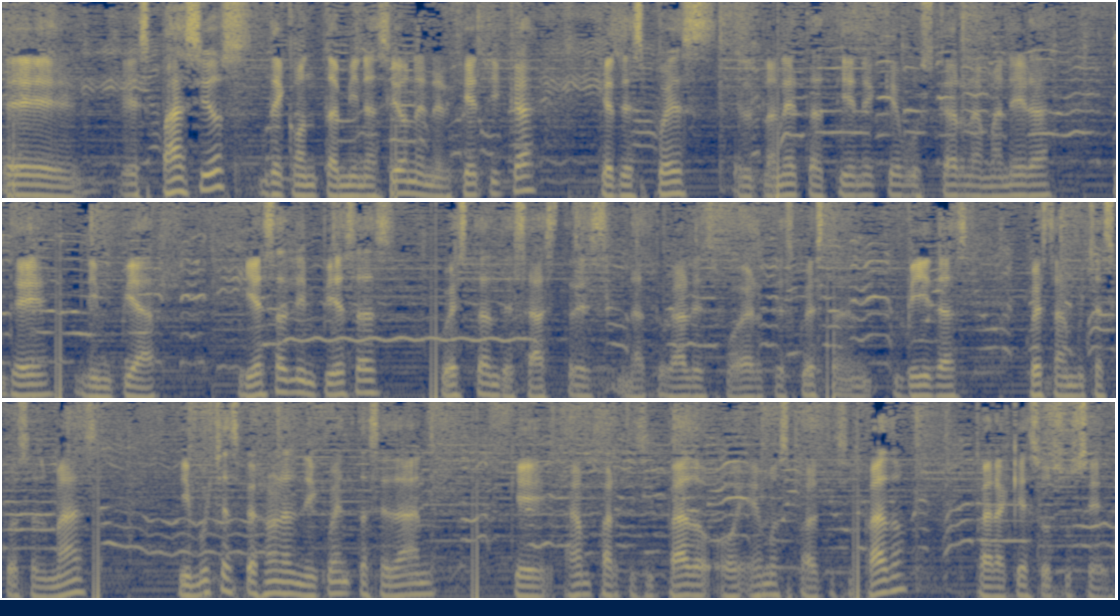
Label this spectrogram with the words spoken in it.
eh, espacios de contaminación energética que después el planeta tiene que buscar la manera de limpiar. Y esas limpiezas cuestan desastres naturales fuertes, cuestan vidas, cuestan muchas cosas más. Y muchas personas ni cuenta se dan que han participado o hemos participado para que eso suceda.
